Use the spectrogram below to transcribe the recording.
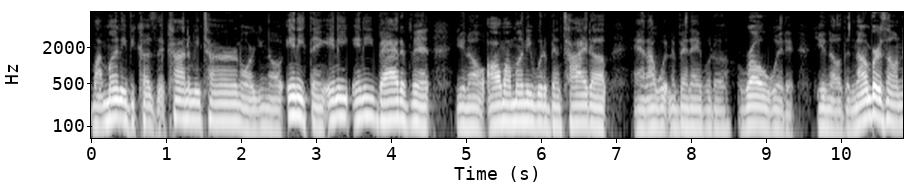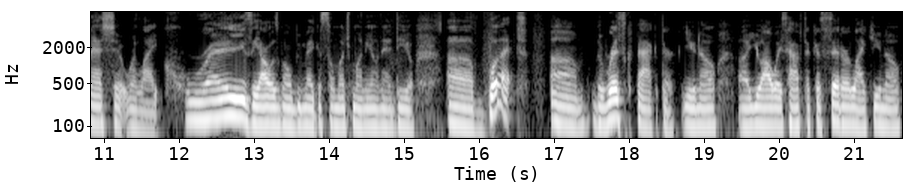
my money because the economy turned or you know anything any any bad event you know all my money would have been tied up and I wouldn't have been able to roll with it you know the numbers on that shit were like crazy I was to be making so much money on that deal uh, but um, the risk factor. You know, uh, you always have to consider like you know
